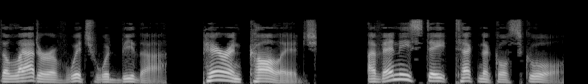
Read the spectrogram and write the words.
the latter of which would be the «parent college» of any state technical school.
